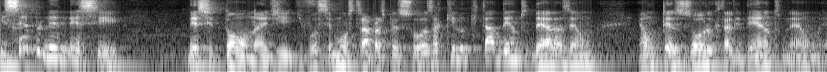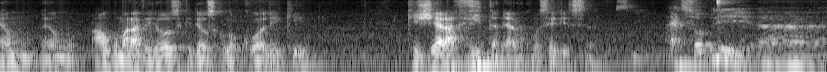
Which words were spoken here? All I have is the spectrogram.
E sempre nesse, nesse tom, né? De, de você mostrar para as pessoas aquilo que está dentro delas é um, é um tesouro que está ali dentro, né? Um, é, um, é um, algo maravilhoso que Deus colocou ali que, que gera vida nela, como você disse. Né? É, sobre uh,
